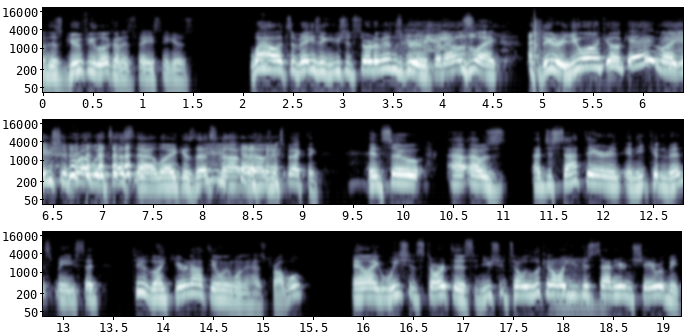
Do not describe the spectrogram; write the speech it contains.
with this goofy look on his face and he goes, wow, it's amazing. You should start a men's group. And I was like, dude, are you on cocaine? Like, you should probably test that, like, because that's not what I was expecting. And so I, I was, I just sat there and, and he convinced me. He said, dude, like, you're not the only one that has trouble. And like, we should start this. And you should tell, look at all you just sat here and shared with me.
